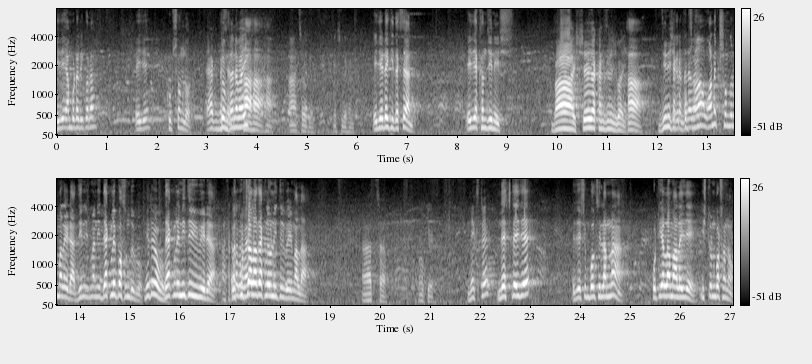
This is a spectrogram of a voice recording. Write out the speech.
এই যে এম্ব্রয়ডারি করা এই যে খুব সুন্দর। একদম তাই না ভাই? হ্যাঁ হ্যাঁ হ্যাঁ। আচ্ছা ওকে দেখেন। এই যে এটা কি দেখছেন? এই যে এখন জিনিস। ভাই সেই একখান জিনিস ভাই। হ্যাঁ। জিনিস ভাই? অনেক সুন্দর মাল এটা। জিনিস মানে দেখলে পছন্দ হইব। দেখলে নিতেই হইবে এটা। আচ্ছা, ভাই? কুচালা দেখলেও নিতে হইবে এই মালটা। আচ্ছা ওকে। নেক্সটে নেক্সট এই যে এই যে বলছিলাম না? পটিয়ালা মাল এই যে স্টোন বসানো।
